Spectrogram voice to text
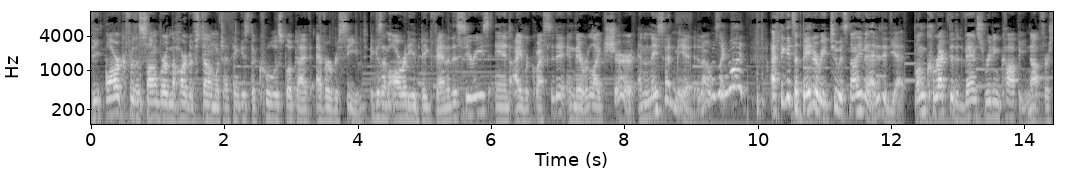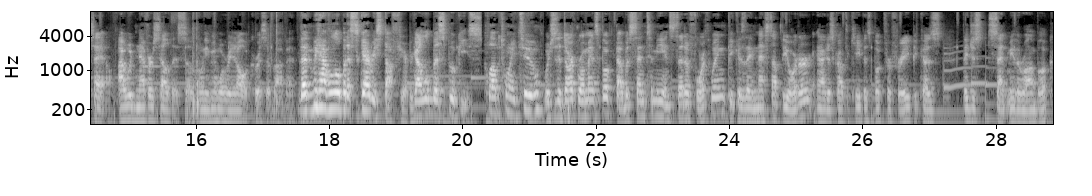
the ARC for the Songbird in the Heart of Stone, which I think is the coolest book I've ever received received because I'm already a big fan of this series and I requested it and they were like, sure. And then they sent me it and I was like, what? I think it's a beta read too. It's not even edited yet. Uncorrected advanced reading copy, not for sale. I would never sell this, so don't even worry at all, Carissa Broadbent. Then we have a little bit of scary stuff here. We got a little bit of spookies. Club 22, which is a dark romance book that was sent to me instead of Fourth Wing because they messed up the order and I just got to keep this book for free because they just sent me the wrong book.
